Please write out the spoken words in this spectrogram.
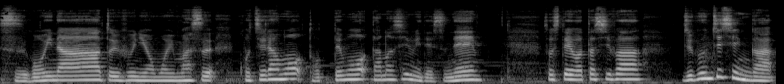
すごいなぁというふうに思います。こちらもとっても楽しみですね。そして私は自分自身が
